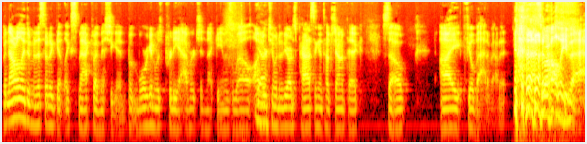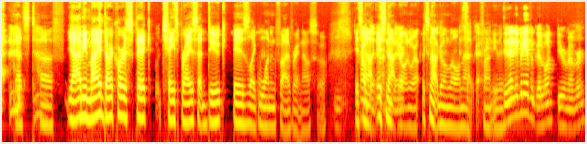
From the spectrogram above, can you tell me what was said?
But not only did Minnesota get like smacked by Michigan, but Morgan was pretty average in that game as well. Under Yeah. 200 yards passing, a touchdown, a pick. So I feel bad about it. That's where I'll leave that. That's tough. Yeah, I mean, my dark horse pick, Chase Brice at Duke, is like one in five right now. So it's Probably not, not it's not going well. It's not going well on It's that okay. front either. Did anybody have a good one? Do you remember?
